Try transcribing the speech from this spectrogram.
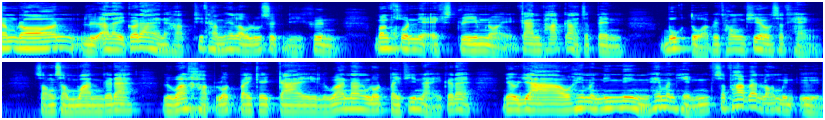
น้ำร้อนหรืออะไรก็ได้นะครับ ที่ทำให้เรารู้สึกดีขึ้น บางคนเนี่ย extreme หน่อยการพักก็อาจจะเป็น book ตั๋วไปท่องเที่ยวสักแห่ง สองสามวันก็ได้ หรือว่าขับรถไปไกลๆ หรือว่านั่งรถไปที่ไหนก็ได้ ยาวๆ ให้มันนิ่งๆ ให้มันเห็นสภาพแวดล้อมอื่น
